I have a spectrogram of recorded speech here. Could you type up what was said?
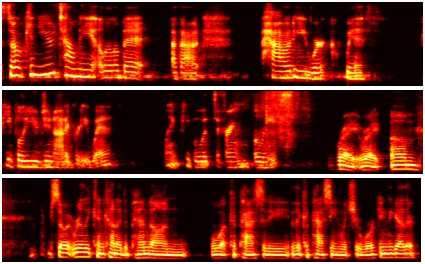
so, can you tell me a little bit about how do you work with people you do not agree with, like people with differing beliefs? Right, right. Um, so it really can kind of depend on what capacity, the capacity in which you're working together,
